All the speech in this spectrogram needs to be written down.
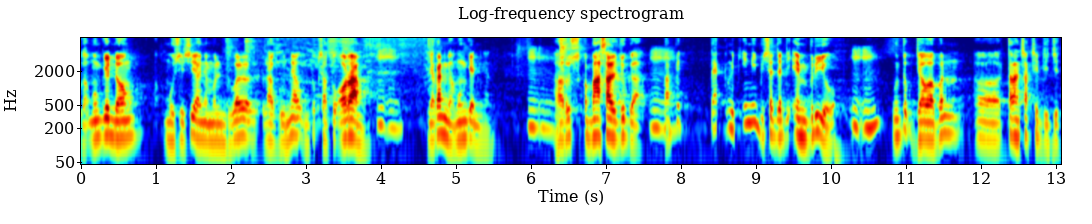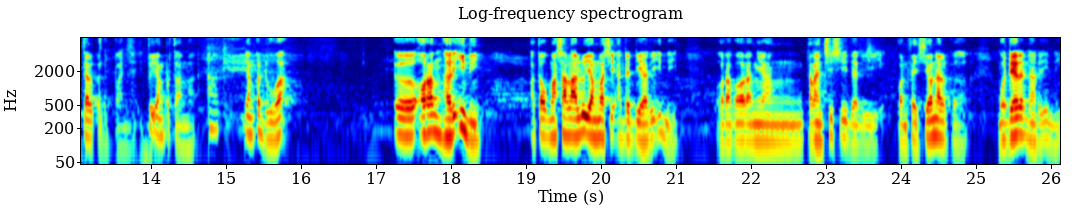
nggak mungkin dong musisi hanya menjual lagunya untuk satu orang. Ya kan nggak mungkin kan. Harus kemasal juga. Tapi teknik ini bisa jadi embrio untuk jawaban eh, transaksi digital ke depannya. Itu yang pertama. Oke. Yang kedua, eh, orang hari ini atau masa lalu yang masih ada di hari ini, orang-orang yang transisi dari konvensional ke modern hari ini,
